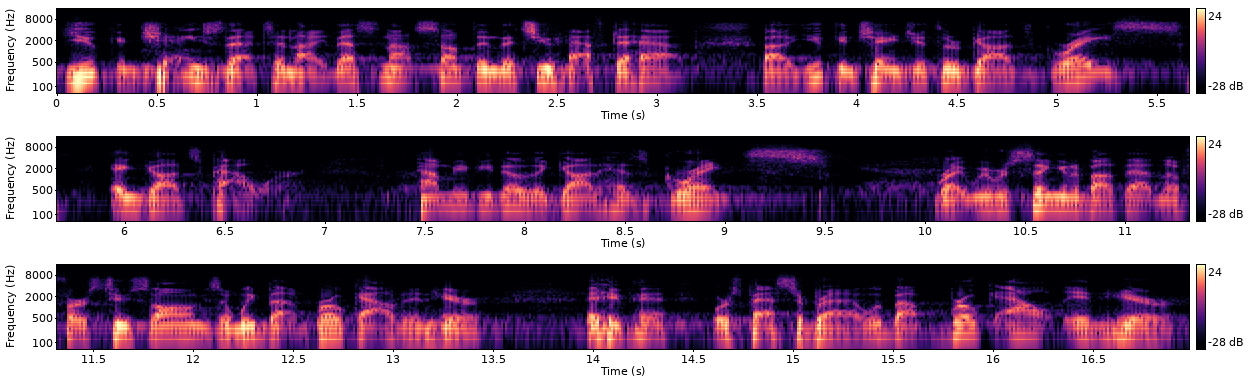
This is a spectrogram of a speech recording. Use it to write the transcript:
You can change that tonight. That's not something that you have to have. Uh, you can change it through God's grace and God's power. How many of you know that God has grace? Right? We were singing about that in the first two songs, and we about broke out in here. Amen. Where's Pastor Brad? We about broke out in here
